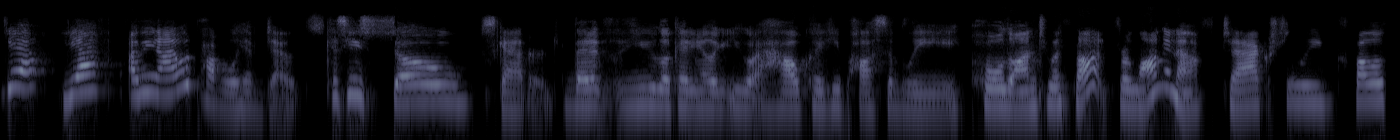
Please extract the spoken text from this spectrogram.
Yeah, yeah. I mean, I would probably have doubts because he's so scattered that you look at it and you're like, you go, how could he possibly hold on to a thought for long enough to actually follow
